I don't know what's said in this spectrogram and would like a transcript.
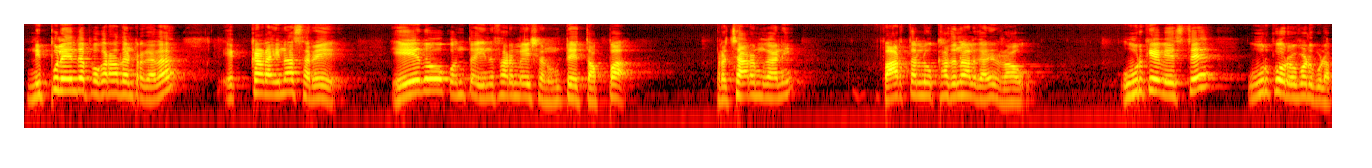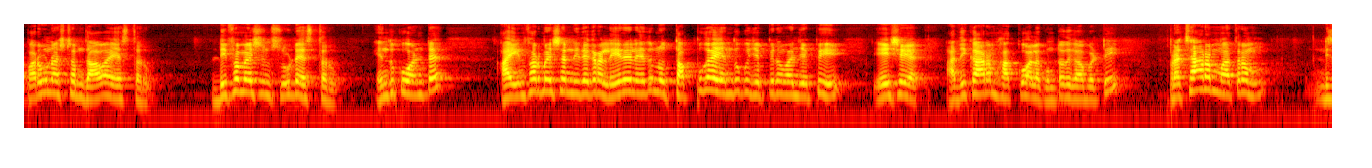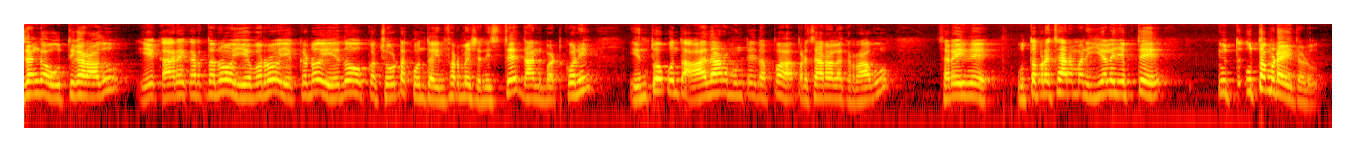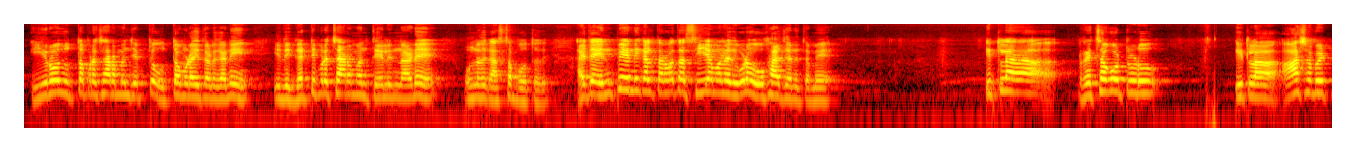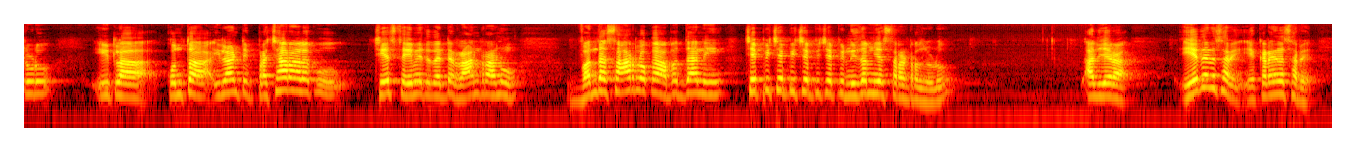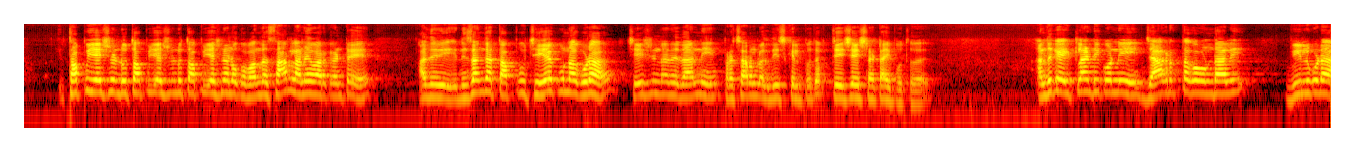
నిప్పులేందే పొగరాదంటారు కదా. ఎక్కడైనా సరే ఏదో కొంత ఇన్ఫర్మేషన్ ఉంటే తప్ప ప్రచారం కానీ వార్తల్లో కథనాలు కానీ రావు. ఊరికే వేస్తే ఊరుకో రొవ్వడు కూడా. పరువు నష్టం దావా వేస్తారు డిఫమేషన్ సూట్ వేస్తారు ఎందుకు అంటే ఆ ఇన్ఫర్మేషన్ నీ దగ్గర లేనే లేదు. నువ్వు తప్పుగా ఎందుకు చెప్పినవని అని చెప్పి వేసే అధికారం హక్కు వాళ్ళకు ఉంటుంది కాబట్టి ప్రచారం మాత్రం నిజంగా ఉత్తిగా రాదు. ఏ కార్యకర్తనో ఎవరో ఎక్కడో ఏదో ఒక చోట కొంత ఇన్ఫర్మేషన్ ఇస్తే దాన్ని పట్టుకొని ఎంతో కొంత ఆధారం ఉంటే తప్ప ప్రచారాలకు రావు. సరైన ఉత్త ప్రచారం అని ఇయ్యాల చెప్తే ఉత్తముడవుతాడు ఈరోజు ఉత్త ప్రచారం అని చెప్తే ఉత్తముడవుతాడు కానీ ఇది గట్టి ప్రచారం అని తేలినాడే ఉన్నది కష్టపోతుంది. అయితే ఎన్పీ ఎన్నికల తర్వాత సీఎం అనేది కూడా ఊహాజనితమే. ఇట్లా రెచ్చగొట్టుడు ఇట్లా ఆశపెట్టుడు ఇట్లా కొంత ఇలాంటి ప్రచారాలకు చేస్తే ఏమవుతుందంటే రాను రాను వంద సార్లు ఒక అబద్ధాన్ని చెప్పి చెప్పి చెప్పి చెప్పి నిజం చేస్తారంటారు చూడు. అది జర ఏదైనా సరే ఎక్కడైనా సరే తప్పు చేసిండు తప్పు చేసిండు తప్పు చేసిండు ఒక వంద సార్లు అనేవారు కంటే అది నిజంగా తప్పు చేయకుండా కూడా చేసిండు అనే దాన్ని ప్రచారంలోకి తీసుకెళ్ళిపోతే చేసినట్టు అయిపోతుంది అది. అందుకే ఇట్లాంటి కొన్ని జాగ్రత్తగా ఉండాలి. వీళ్ళు కూడా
